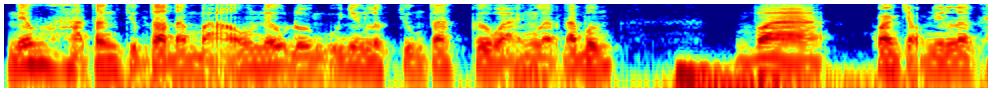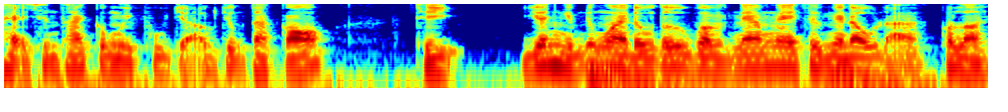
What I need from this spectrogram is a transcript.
nếu hạ tầng chúng ta đảm bảo nếu đội ngũ nhân lực chúng ta cơ bản là đáp ứng và quan trọng như là hệ sinh thái công nghiệp phụ trợ của chúng ta có thì doanh nghiệp nước ngoài đầu tư vào Việt Nam ngay từ ngày đầu đã có lời.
